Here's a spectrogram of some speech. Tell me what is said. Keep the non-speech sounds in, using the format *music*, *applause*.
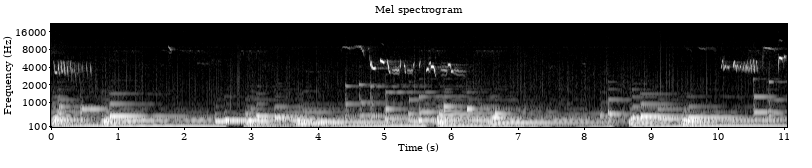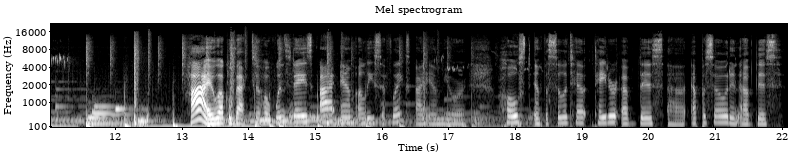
Hi, welcome back to Hope Wednesdays. I am Elisa Flakes. I am your host and facilitator of this uh, episode and of this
